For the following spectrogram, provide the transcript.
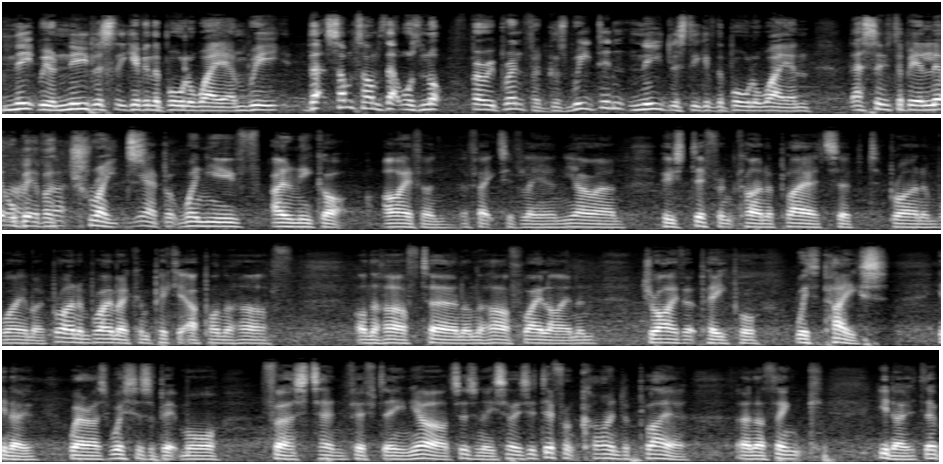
we were needlessly giving the ball away, and we that sometimes that was not very Brentford because we didn't needlessly give the ball away, and that seems to be a little No, bit of a trait. Yeah, but when you've only got Ivan effectively and Yoane, who's different kind of player to, to Bryan and Mbeumo. Bryan and Mbeumo can pick it up on the half, on the half turn, on the halfway line, and drive at people with pace. You know, whereas Wissa's a bit more first 10, 15 yards, isn't he? So he's a different kind of player, and I think, you know, that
